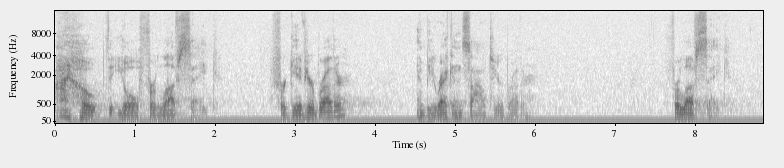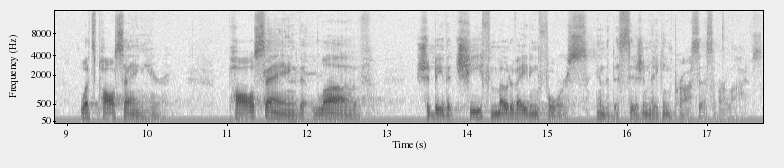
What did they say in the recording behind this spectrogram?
I hope that you'll, for love's sake, forgive your brother and be reconciled to your brother. For love's sake. What's Paul saying here? Paul's saying that love should be the chief motivating force in the decision making process of our lives.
